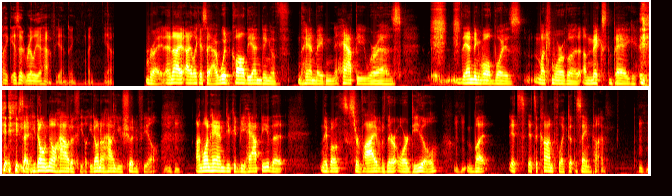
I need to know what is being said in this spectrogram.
like is it really a happy ending right. And I, I like I say, I would call the ending of The Handmaiden happy, whereas the ending of Old Boy is much more of a, a mixed bag. Like you said, you don't know how to feel. You don't know how you should feel. Mm-hmm. On one hand, you could be happy that they both survived their ordeal, mm-hmm. but it's it's a conflict at the same time. Mm-hmm.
